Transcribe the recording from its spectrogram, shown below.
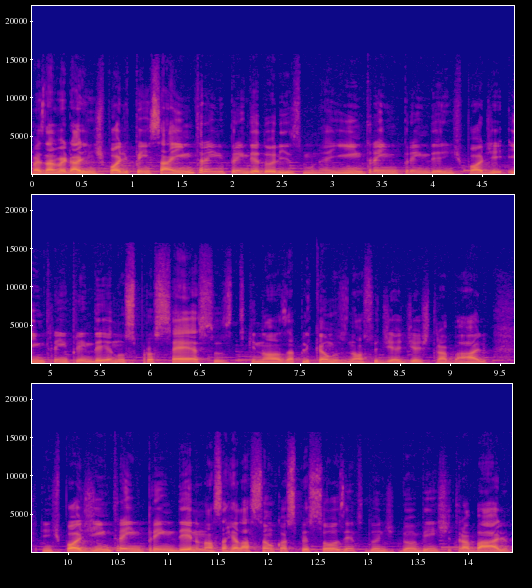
Mas na verdade a gente pode pensar intraempreendedorismo, né? intraempreender. A gente pode intraempreender nos processos que nós aplicamos no nosso dia a dia de trabalho. A gente pode intraempreender na nossa relação com as pessoas dentro do, do ambiente de trabalho.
